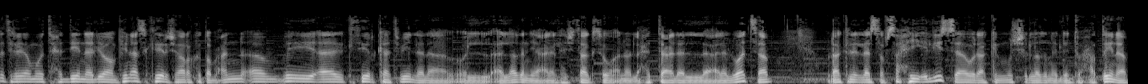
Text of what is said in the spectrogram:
اغنيه اليوم وتحدينا اليوم. في ناس كثير شاركوا طبعا. آه، في آه، كثير كاتبين لنا الأغنية على الهاشتاج سواء ولا حتى على على الواتساب. ولكن للأسف صح هي اليسا ولكن مش الأغنية اللي أنتم حاطينها.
